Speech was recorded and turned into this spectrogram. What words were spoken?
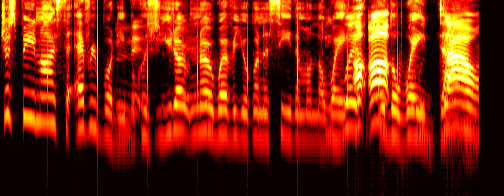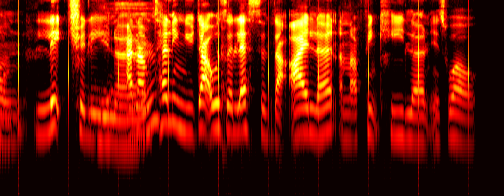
just be nice to everybody because you don't know whether you're going to see them on the way, Way up, or the way down. literally. You know? And I'm telling you, that was a lesson that I learned, and I think he learned as well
